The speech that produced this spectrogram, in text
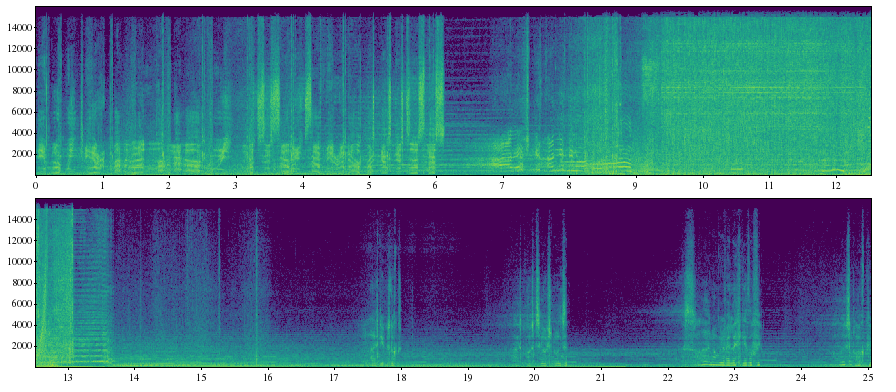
de wind meer dan een wind. Sesselene is in de wind meer dan een wind. video's. Het wordt zelfs nooit. Zijn we wel echt of je. Alles pak je.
